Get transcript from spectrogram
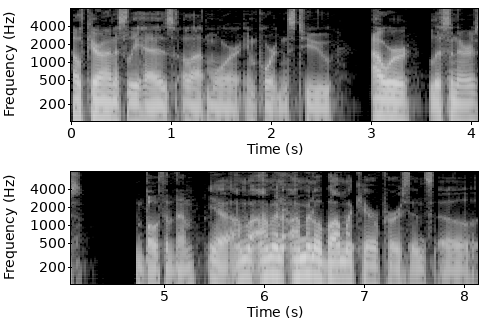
healthcare honestly has a lot more importance to our listeners, both of them. Yeah, I'm a, I'm an I'm an Obamacare person. So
